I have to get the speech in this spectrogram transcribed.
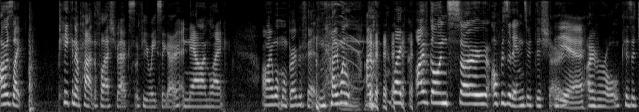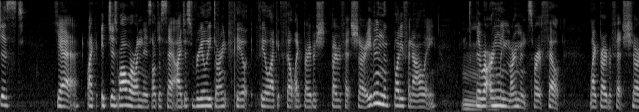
I was like picking apart the flashbacks a few weeks ago, and now I'm like, oh, I want more Boba Fett, and I want, I, like, I've gone so opposite ends with this show, Yeah. overall, because it just, yeah, like it just. While we're on this, I'll just say I just really don't feel feel like it felt like Boba sh- Boba Fett's show, even in the bloody finale. Mm. There were only moments where it felt like Boba Fett's show.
